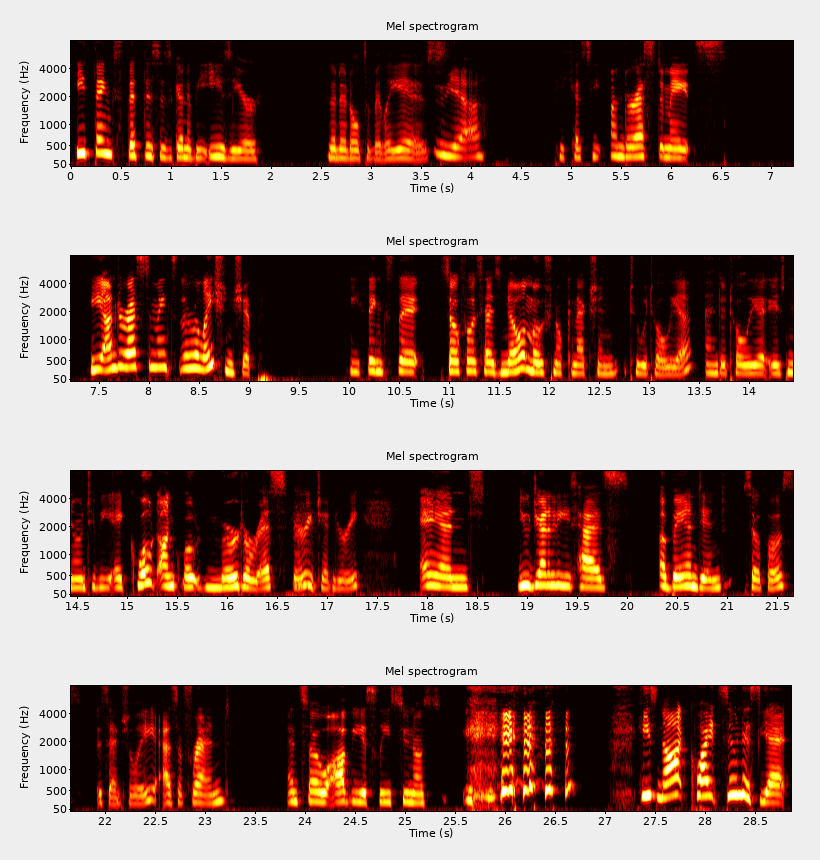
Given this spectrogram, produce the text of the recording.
He thinks that this is going to be easier than it ultimately is yeah. because he underestimates he underestimates the relationship. He thinks that Sophos has no emotional connection to Attolia, and Attolia is known to be a quote unquote murderess, very gendery, and Eugenides has abandoned Sophos, essentially, as a friend. And so obviously Sounis He's not quite Sounis yet.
